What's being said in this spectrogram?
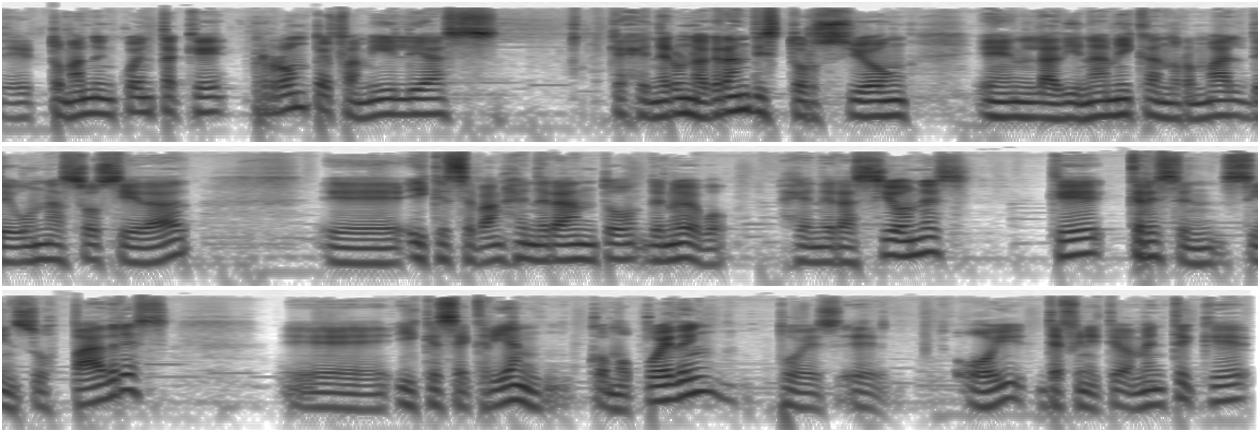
eh, tomando en cuenta que rompe familias, que genera una gran distorsión en la dinámica normal de una sociedad y que se van generando de nuevo generaciones que crecen sin sus padres y que se crían como pueden, pues hoy definitivamente que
